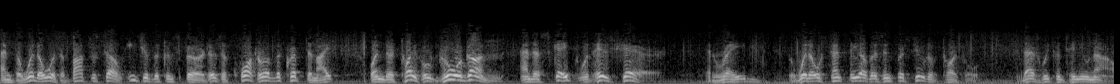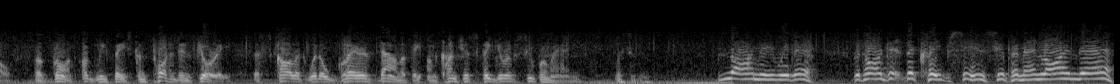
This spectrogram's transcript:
and the widow was about to sell each of the conspirators a quarter of the kryptonite when Der Teufel drew a gun and escaped with his share. Enraged, the widow sent the others in pursuit of Teufel. And as we continue now, her gaunt, ugly face contorted in fury, the Scarlet Widow glares down at the unconscious figure of Superman. Listen. Blimey, Widow. But I get the creeps seeing Superman lying there.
